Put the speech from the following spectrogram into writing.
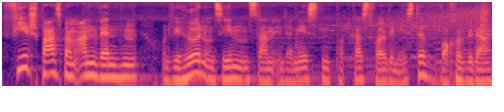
viel Spaß beim Anwenden und wir hören und sehen uns dann in der nächsten Podcast-Folge nächste Woche wieder.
